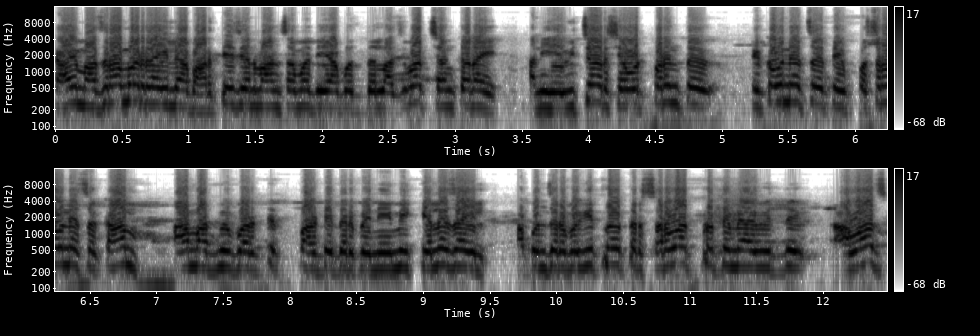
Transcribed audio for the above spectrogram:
काय माजरामर राहिल्या? भारतीय जनमानसामध्ये याबद्दल अजिबात शंका नाही. आणि हे विचार शेवटपर्यंत टिकवण्याचं ते पसरवण्याचं काम आम आदमी पार्टी पार्टीतर्फे नेहमी केलं जाईल. आपण जर बघितलं तर सर्वात प्रथम आवाज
